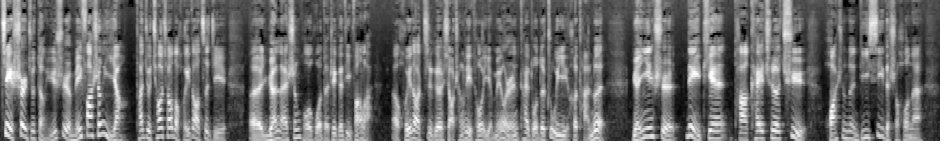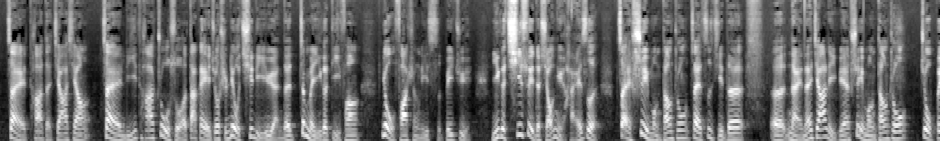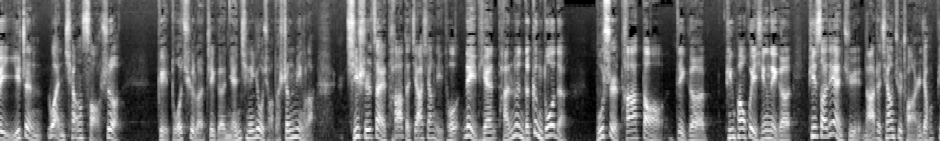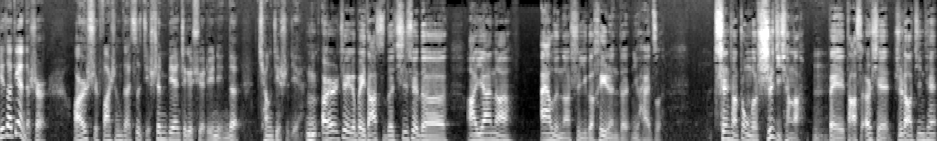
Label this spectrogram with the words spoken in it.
这事儿，就等于是没发生一样。他就悄悄地回到自己呃原来生活过的这个地方了。呃，回到这个小城里头，也没有人太多的注意和谈论。原因是那天他开车去华盛顿 D.C. 的时候呢，在他的家乡，在离他住所大概也就是六七里远的这么一个地方，又发生了一次悲剧。一个七岁的小女孩子在睡梦当中，在自己的呃奶奶家里边睡梦当中，就被一阵乱枪扫射给夺去了这个年轻幼小的生命了。其实，在他的家乡里头，那天谈论的更多的不是他到这个乒乓彗星那个披萨店去拿着枪去闯人家披萨店的事儿，而是发生在自己身边这个血淋淋的枪击事件。嗯，而这个被打死的七岁的阿伊安呢？Allen 呢是一个黑人的女孩子，身上中了十几枪啊，被打死，而且直到今天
